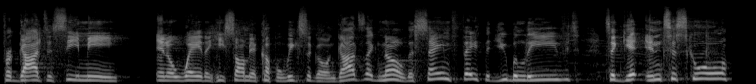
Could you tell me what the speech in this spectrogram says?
for God to see me in a way that he saw me a couple weeks ago. And God's like, no, the same faith that you believed to get into school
